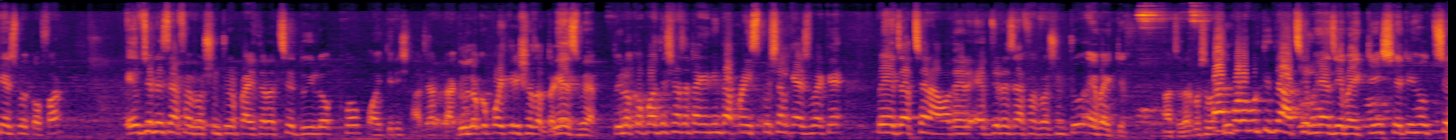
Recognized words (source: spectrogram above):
cashback offer FZ S F I version two এর প্রাইস দাঁড়াচ্ছে দুই লক্ষ পঁয়ত্রিশ হাজার টাকা। দুই লক্ষ পঁয়ত্রিশ হাজার টাকা। ইয়েস ভাই দুই লক্ষ পঁয়ত্রিশ হাজার টাকা কিন্তু আপনার স্পেশাল ক্যাশব্যাকে পেয়ে যাচ্ছেন আমাদের FZ S F I version two এই বাইকটি। আচ্ছা তার পরবর্তীতে আছে ভাইয়া যে বাইকটি সেটি হচ্ছে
